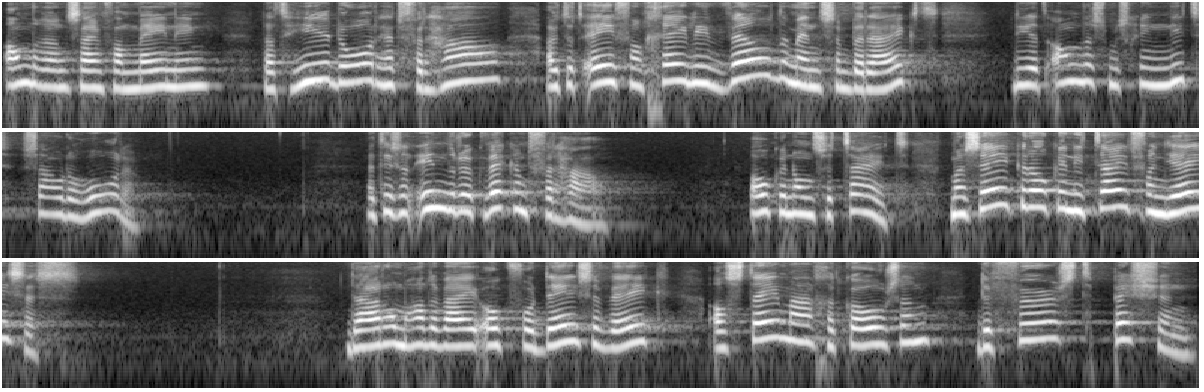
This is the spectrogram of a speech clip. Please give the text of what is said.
Anderen zijn van mening dat hierdoor het verhaal uit het evangelie wel de mensen bereikt die het anders misschien niet zouden horen. Het is een indrukwekkend verhaal, ook in onze tijd, maar zeker ook in die tijd van Jezus. Daarom hadden wij ook voor deze week als thema gekozen de First Passion,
